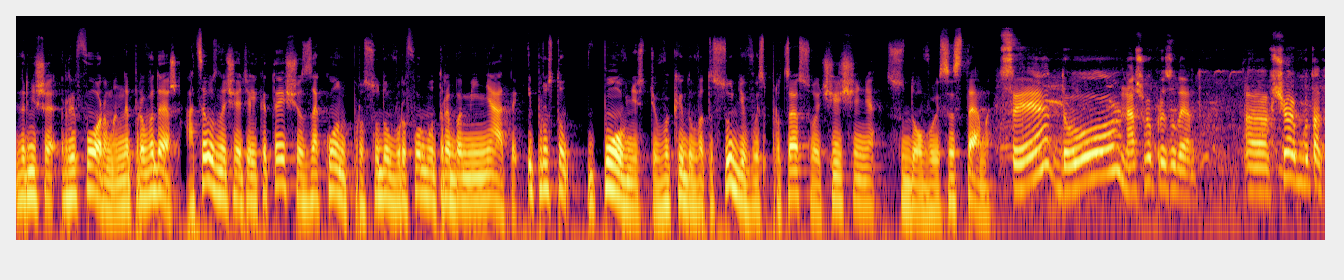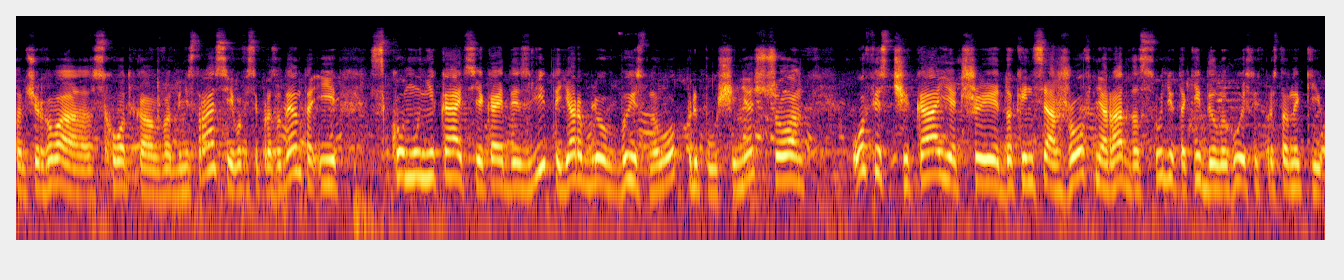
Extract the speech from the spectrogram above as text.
Вірніше, реформи не проведеш. А це означає тільки те, що закон про судову реформу треба міняти і просто повністю викидувати суддів із процесу очищення судової системи. Це до нашого президента. Е, Вчора була там чергова сходка в адміністрації в офісі президента, і з комунікації, яка йде звідти, я роблю висновок, припущення, що офіс чекає, чи до кінця жовтня Рада суддів таки делегує своїх представників.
